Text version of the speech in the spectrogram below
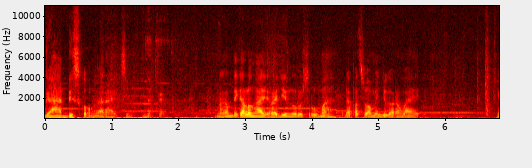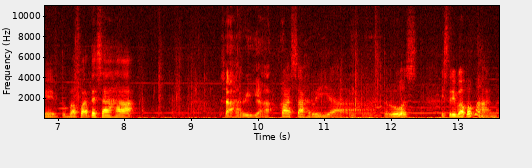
Gadis kok nggak rajin. Nah, nanti kalau nggak rajin ngurus rumah, dapat suami juga orang baik. Gitu. Bapak teh saha, Sahria. Pak Sahria. Terus istri Bapak mana?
